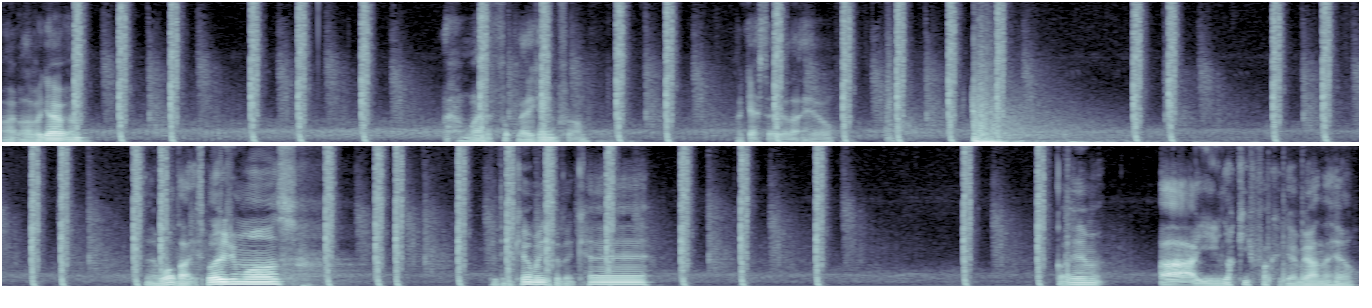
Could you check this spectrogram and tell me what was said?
Right, well, have a go at them. Where the fuck they came from? I guess over that hill. Know what that explosion was. Didn't kill me, so I don't care. Got him. Ah, you lucky fucker going behind the hill.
